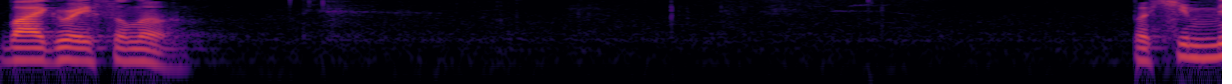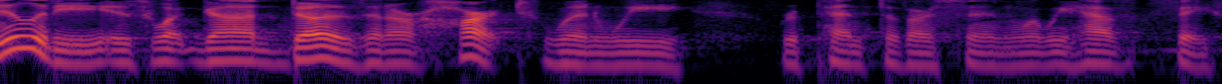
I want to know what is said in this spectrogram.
by grace alone. But humility is what God does in our heart when we repent of our sin, when we have faith.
